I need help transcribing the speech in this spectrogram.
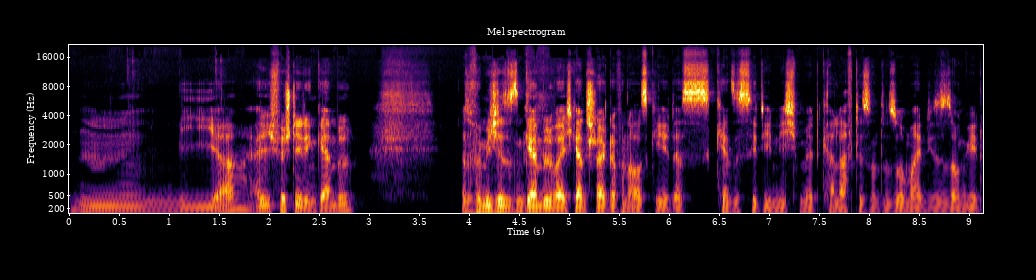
Mm, ja, ich verstehe den Gamble. Also für mich ist es ein Gamble, weil ich ganz stark davon ausgehe, dass Kansas City nicht mit Kalaftis und Usoma in die Saison geht.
